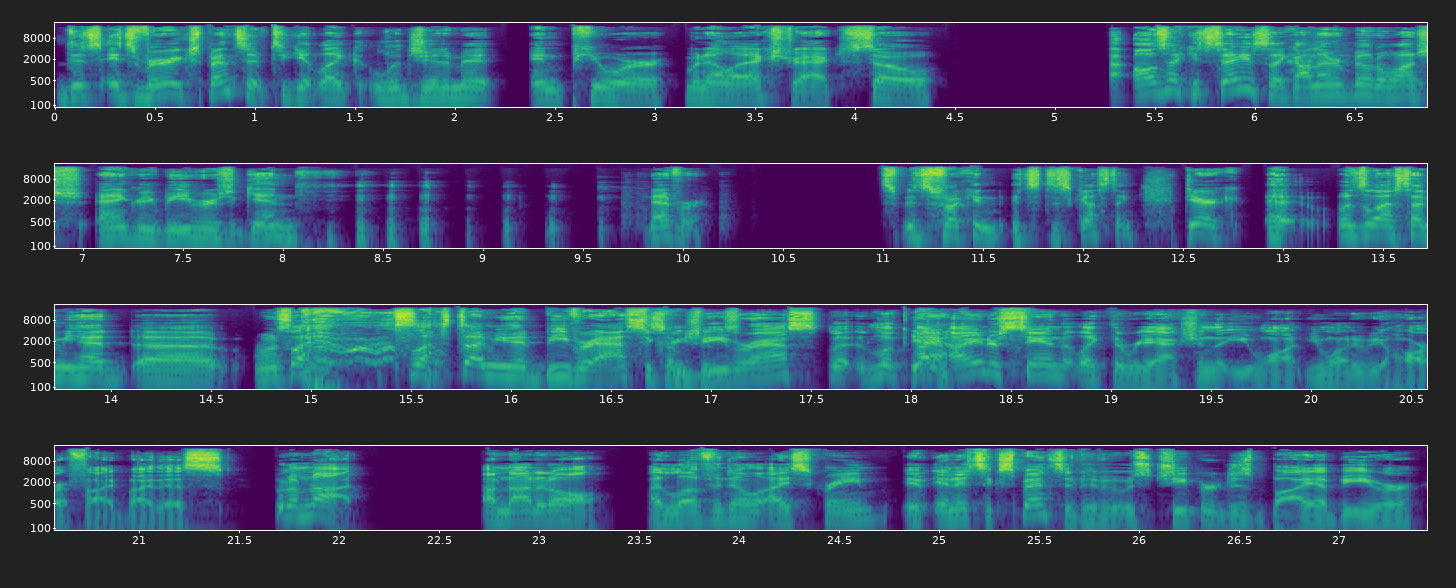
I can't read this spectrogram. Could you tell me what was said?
This it's very expensive to get like legitimate and pure vanilla extract. So all I could say is like I'll never be able to watch Angry Beavers again. never. It's, it's fucking it's disgusting. Derek, uh, when's the last time you had uh when was the last, when was the last time you had beaver ass Some beaver ass. Look, Yeah. I, I understand that like the reaction that you want. You want to be horrified by this, but I'm not. I'm not at all. I love vanilla ice cream, It- and it's expensive. If it was cheaper, to just buy a beaver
